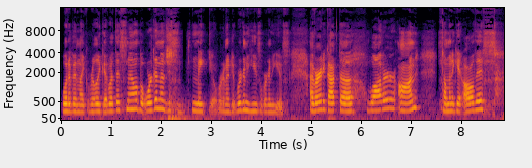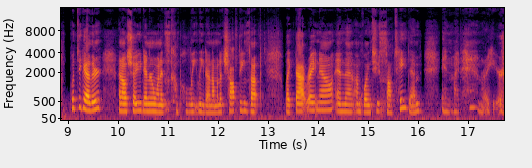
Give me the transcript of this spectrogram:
would have been like really good with this smell, but we're gonna just make do. We're gonna do, we're gonna use what we're gonna use. I've already got the water on, so I'm gonna get all this put together and I'll show you dinner when it's completely done. I'm gonna chop these up like that right now and then I'm going to saute them in my pan right here.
